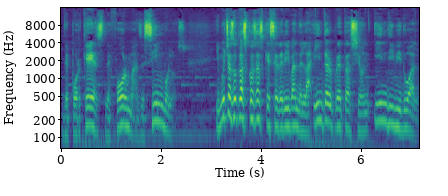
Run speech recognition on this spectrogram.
de porqués, de formas, de símbolos y muchas otras cosas que se derivan de la interpretación individual.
